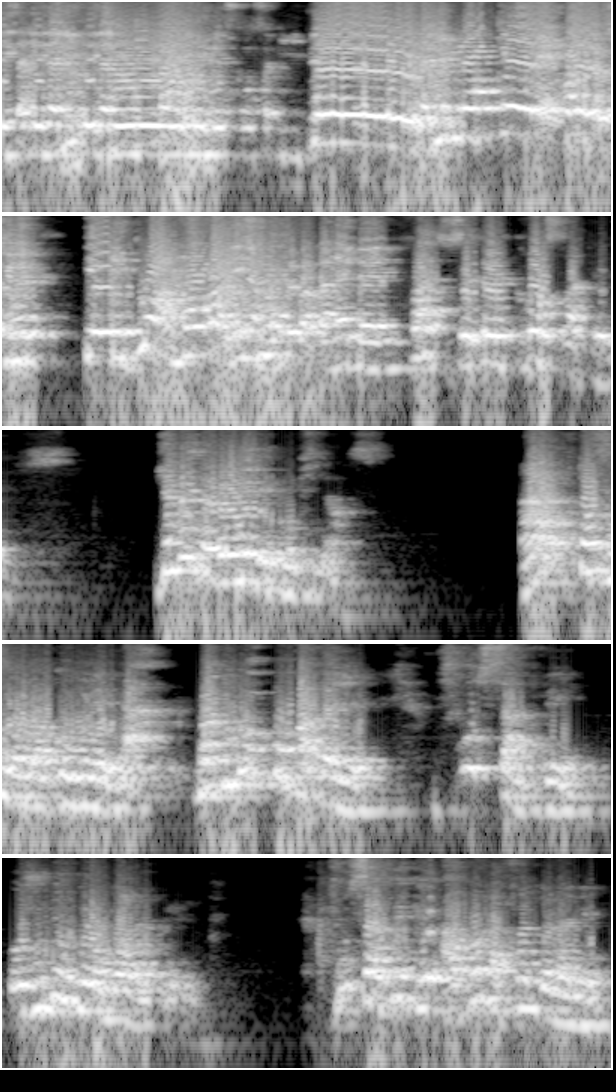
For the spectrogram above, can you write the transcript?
Et ça, les amis, responsabilité. Les amis, manquaient. Parce que territoire, les gens ne pas En fait, c'est un grand stratège. Je vais te donner des confidences. Hein? Toi, c'est le Congolais. Hein? Pour partager. Vous savez, aujourd'hui, on est au mois d'avril. Vous savez qu'avant la fin de l'année,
